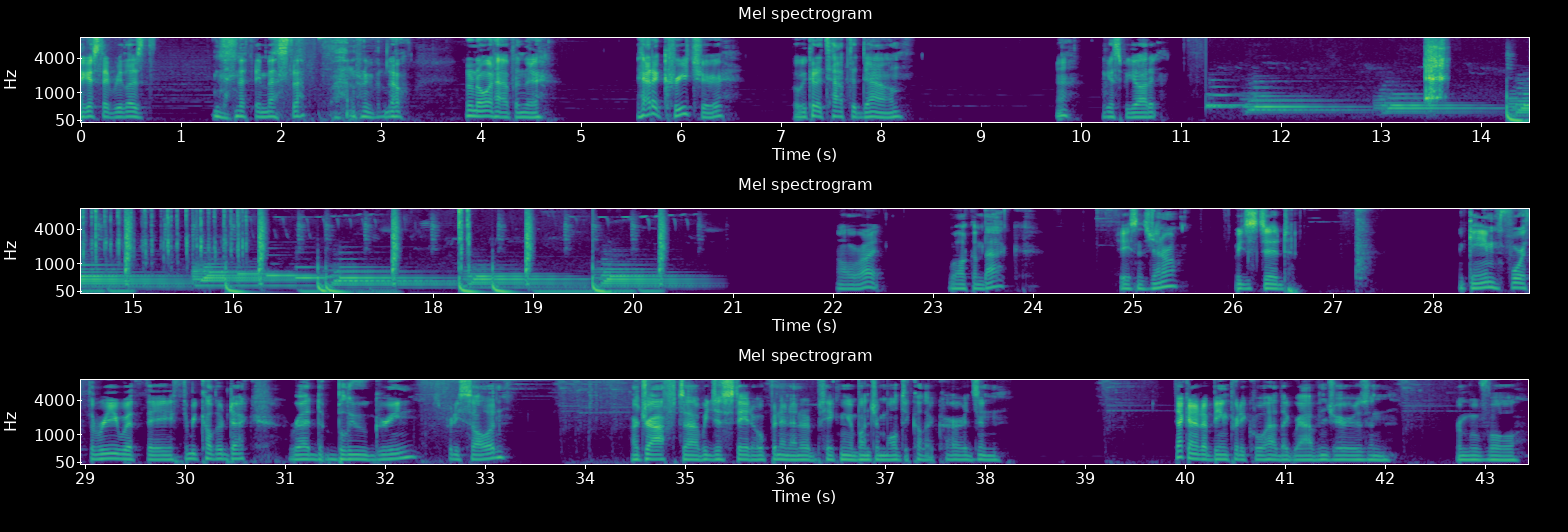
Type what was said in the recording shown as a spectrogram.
I guess they realized that they messed up. I don't even know. I don't know what happened there. They had a creature, but we could have tapped it down. Yeah, I guess we got it. All right. Welcome back. Jason's General. We just did a game 4-3 with a three-color deck, red, blue, green. It's pretty solid. Our draft, uh, we just stayed open and ended up taking a bunch of multicolor cards and deck ended up being pretty cool. Had like Ravengers and removal.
